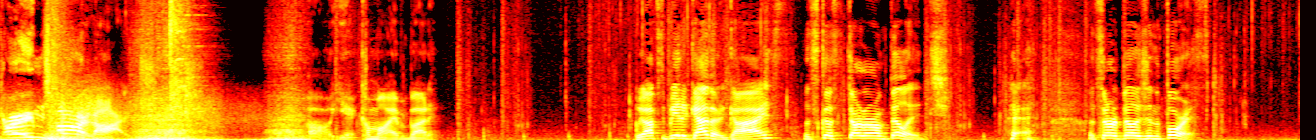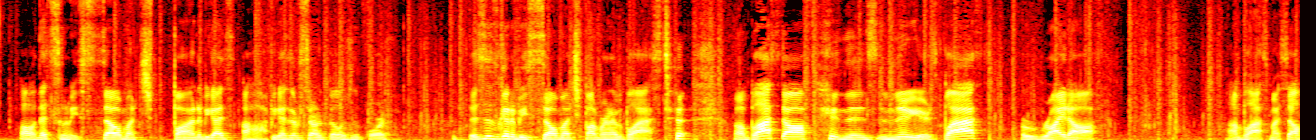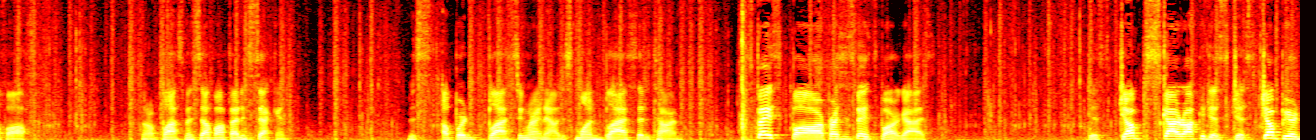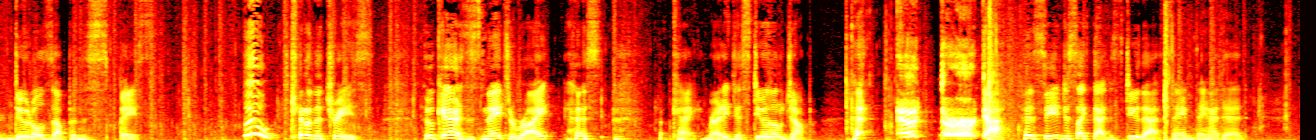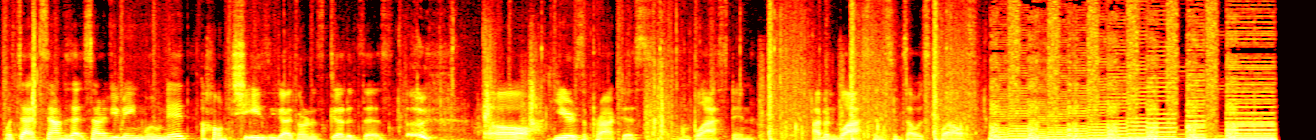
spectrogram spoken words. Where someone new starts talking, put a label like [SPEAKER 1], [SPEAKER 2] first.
[SPEAKER 1] game's highlights.
[SPEAKER 2] Oh, yeah. Come on, everybody. We have to be together, guys. Let's go start our own village. Let's start a village in the forest. Oh, that's gonna be so much fun. Have you guys, oh, have you guys ever started a village in the forest? This is gonna be so much fun. We're gonna have a blast. oh, blast off in this New Year's. Blast right off. I'm blast myself off. I'm gonna blast myself off any second. Just upward blasting right now. Just one blast at a time. Space bar. Press the space bar, guys. Just jump, skyrocket. Just, just jump your doodles up in the space. Woo! Get on the trees. Who cares? It's nature, right? okay, ready? Just do a little jump. See, just like that. Just do that. Same thing I did. What's that sound? Is that sound of you being wounded? Oh, jeez, you guys aren't as good as this. Oh, years of practice. I'm blasting. I've been blasting since I was 12.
